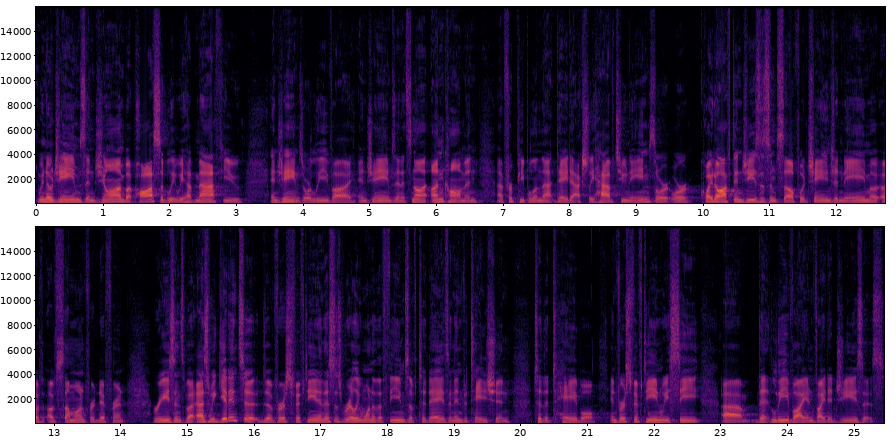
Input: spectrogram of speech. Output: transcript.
We know James and John, but possibly we have Matthew and James, or Levi and James. And it's not uncommon uh, for people in that day to actually have two names, or, or quite often Jesus himself would change a name of, of someone for different reasons. But as we get into verse 15, and this is really one of the themes of today, is an invitation to the table. In verse 15, we see um, that Levi invited Jesus.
